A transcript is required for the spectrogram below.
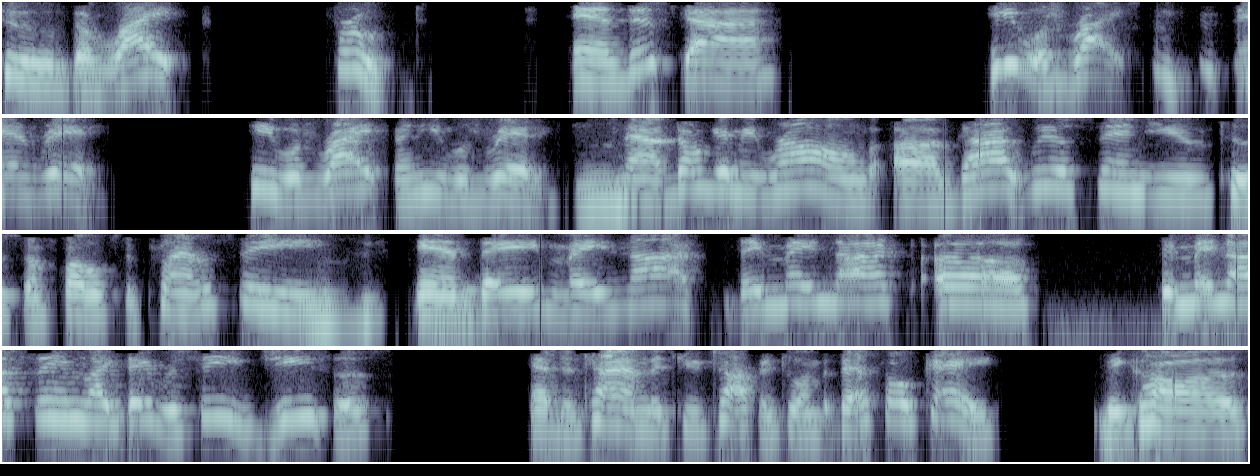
to the right fruit. And this guy, he was ripe and ready. He was ripe and he was ready. Mhm. Now, don't get me wrong. Uh, God will send you to some folks to plant a seed, Mhm. and they may not. They may not. Uh, it may not seem like they received Jesus at the time that you're talking to them, but that's okay because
